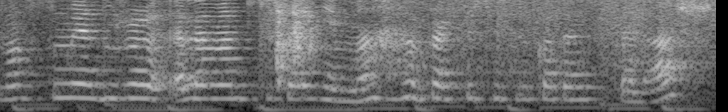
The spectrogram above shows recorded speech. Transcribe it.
no w sumie dużo elementów tutaj nie ma, praktycznie tylko ten stelaż.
